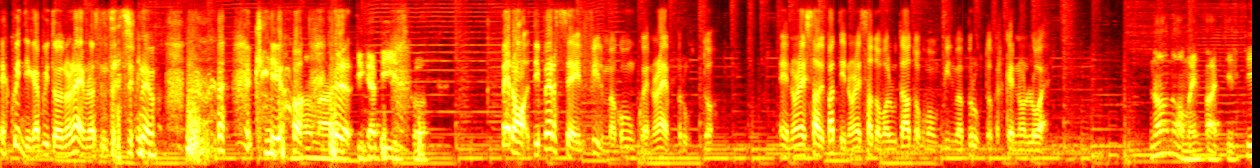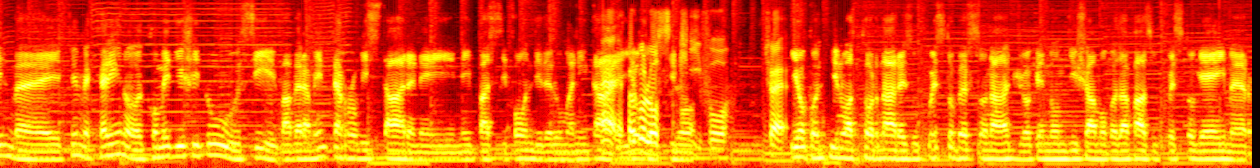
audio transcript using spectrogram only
E quindi, capito, non è una sensazione che io... No, ti capisco. Però di per sé il film comunque non è brutto. E non è stato, infatti non è stato valutato come un film brutto perché non lo è. No, no, ma infatti il film è, il film è carino e come dici tu, sì, va veramente a rovistare nei, nei bassi fondi dell'umanità. Eh, è io proprio lo continuo- schifo. Cioè, Io continuo a tornare su questo personaggio che non diciamo cosa fa, su questo gamer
